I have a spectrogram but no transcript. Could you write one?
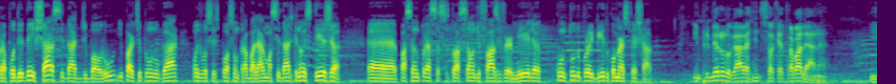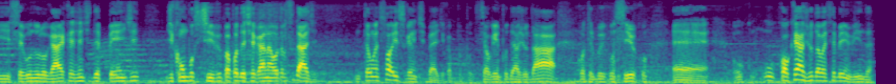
para poder deixar a cidade de Bauru e partir para um lugar onde vocês possam trabalhar, uma cidade que não esteja é, passando por essa situação de fase vermelha, com tudo proibido, comércio fechado? Em primeiro lugar, a gente só quer trabalhar, né? E segundo lugar, que a gente depende de combustível para poder chegar na outra cidade. Então é só isso que a gente pede. Se alguém puder ajudar, contribuir com o circo, é, o, o, qualquer ajuda vai ser bem-vinda.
